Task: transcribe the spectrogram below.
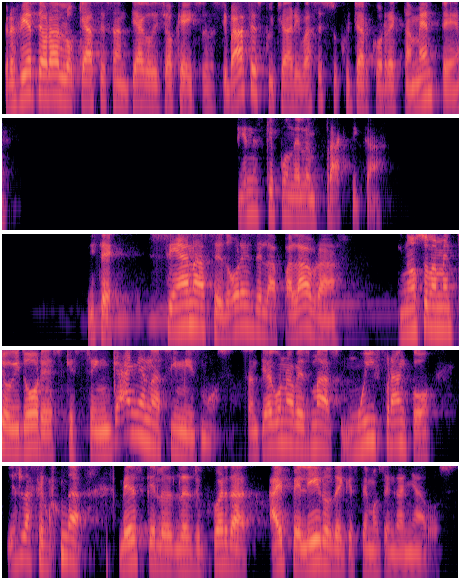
Pero fíjate ahora lo que hace Santiago. Dice, ok, si vas a escuchar y vas a escuchar correctamente, tienes que ponerlo en práctica. Dice, sean hacedores de la palabra y no solamente oidores que se engañan a sí mismos. Santiago una vez más, muy franco, y es la segunda vez que les, recuerda, hay peligro de que estemos engañados.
